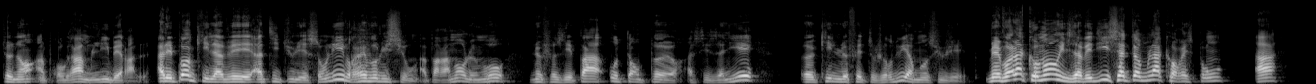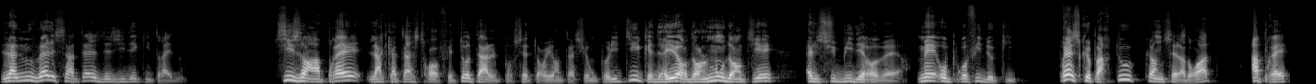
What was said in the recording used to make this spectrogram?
tenant un programme libéral. À l'époque, il avait intitulé son livre Révolution. Apparemment, le mot ne faisait pas autant peur à ses alliés euh, qu'il le fait aujourd'hui à mon sujet. Mais voilà comment ils avaient dit cet homme-là correspond à la nouvelle synthèse des idées qui traînent. Six ans après, la catastrophe est totale pour cette orientation politique, et d'ailleurs dans le monde entier, elle subit des revers. Mais au profit de qui? Presque partout, quand c'est la droite, après,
